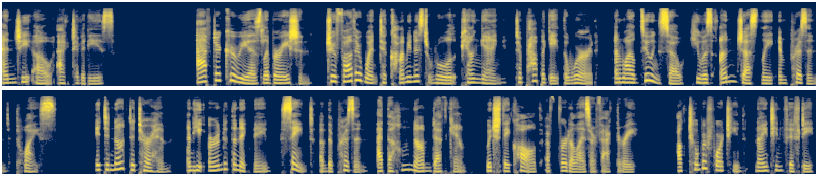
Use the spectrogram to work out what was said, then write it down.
NGO activities. After Korea's liberation, True Father went to communist ruled Pyongyang to propagate the word, and while doing so, he was unjustly imprisoned twice. It did not deter him, and he earned the nickname Saint of the Prison at the Hungnam death camp, which they called a fertilizer factory. October 14, 1950,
